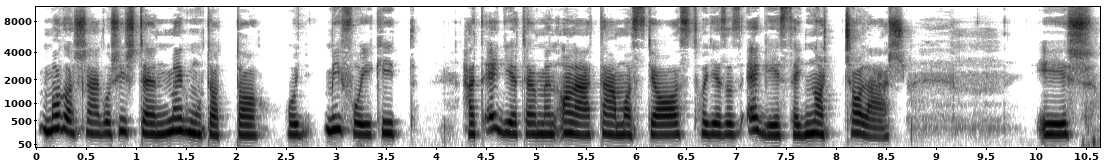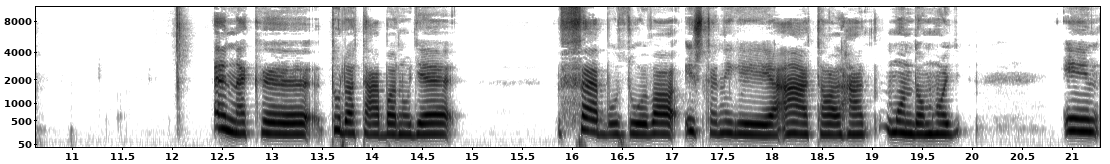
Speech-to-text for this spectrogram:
magasságos Isten megmutatta, hogy mi folyik itt, hát egyértelműen alátámasztja azt, hogy ez az egész egy nagy csalás. És ennek tudatában ugye felbuzdulva Isten igéje által, hát mondom, hogy én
